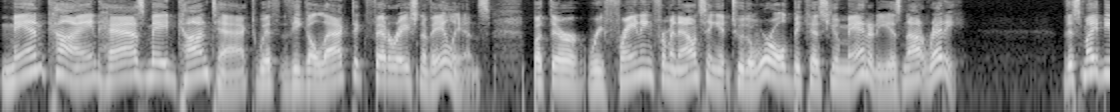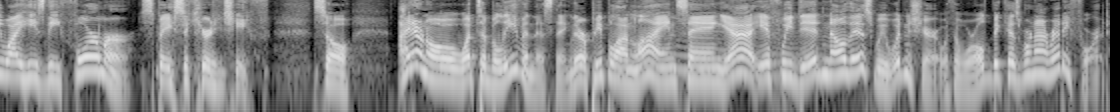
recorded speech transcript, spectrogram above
mankind has made contact with the Galactic Federation of Aliens, but they're refraining from announcing it to the world because humanity is not ready. This might be why he's the former space security chief. So I don't know what to believe in this thing. There are people online saying, yeah, if we did know this, we wouldn't share it with the world because we're not ready for it.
